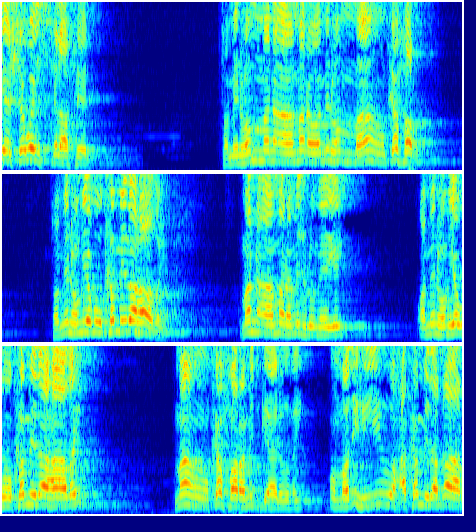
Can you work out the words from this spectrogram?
yeeshe way iskhilaafeen. Fa minhum man aamana wa minhum man kafar. Fa minhum yaguu ka mid ahaaday. Man aamana mid rumeeyey. Wa minhum yaguu ka mid ahaaday. Man kafara mid gaaloobay ummadihii waxaa ka mida qaar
